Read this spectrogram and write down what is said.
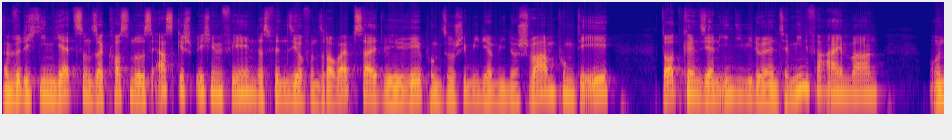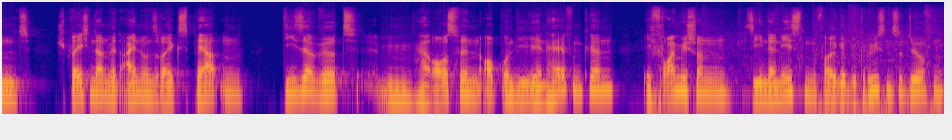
dann würde ich Ihnen jetzt unser kostenloses Erstgespräch empfehlen. Das finden Sie auf unserer Website www.socialmedia-schwaben.de. Dort können Sie einen individuellen Termin vereinbaren und sprechen dann mit einem unserer Experten. Dieser wird ähm, herausfinden, ob und wie wir Ihnen helfen können. Ich freue mich schon, Sie in der nächsten Folge begrüßen zu dürfen.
